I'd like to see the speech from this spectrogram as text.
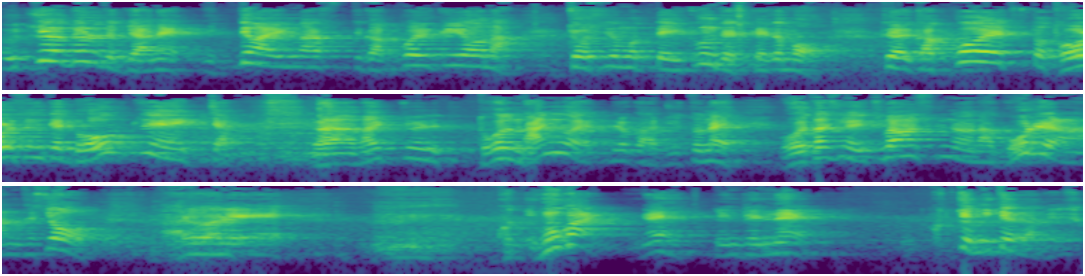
うちを出る時はね行ってまいりますって学校行くような調子でもって行くんですけどもで学校へ行くと通り過ぎて動物園へ行っちゃう毎日ところで何をやってるかというとね俺たちが一番好きなのはゴリラなんでしょうあれはね、うん、こっち動かないね全然ねこっちを見てるわけですよ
